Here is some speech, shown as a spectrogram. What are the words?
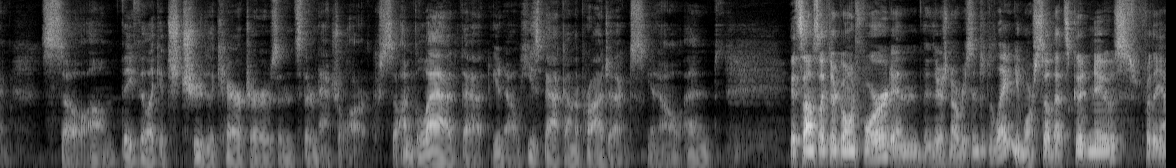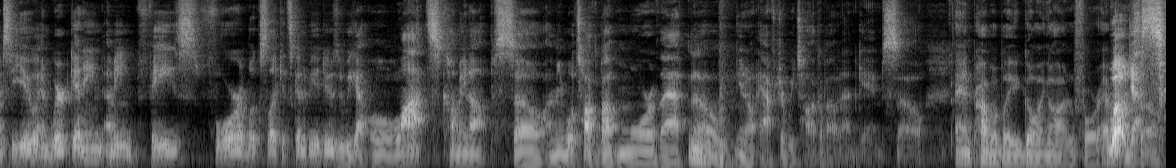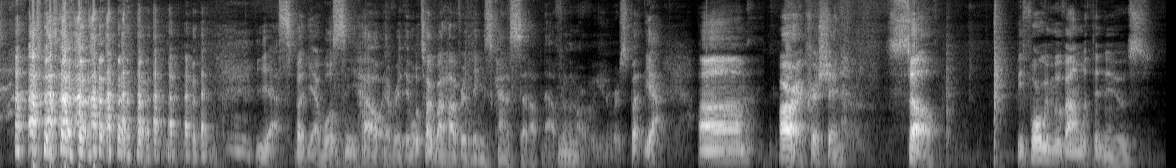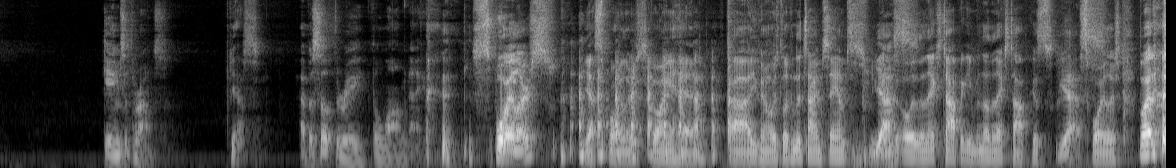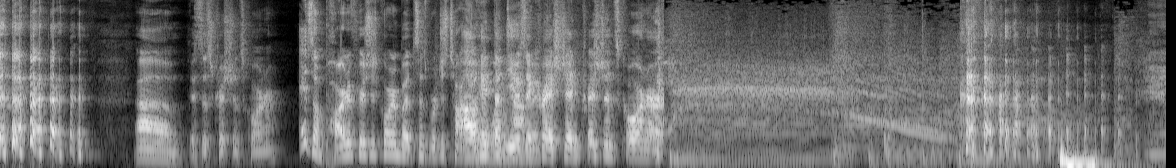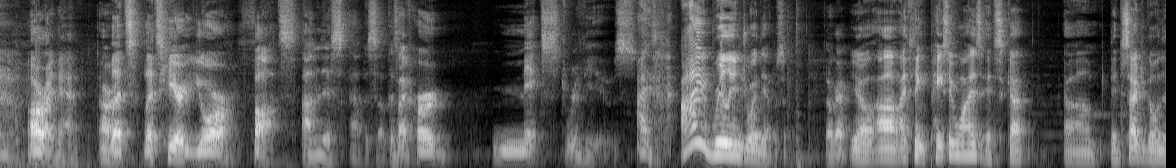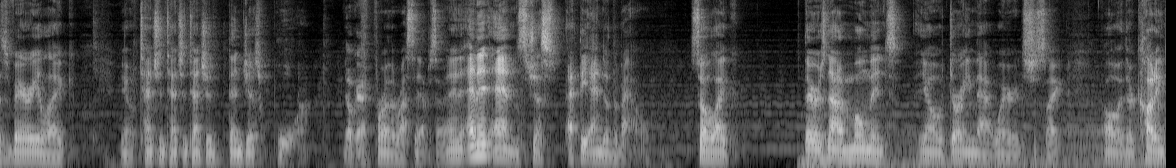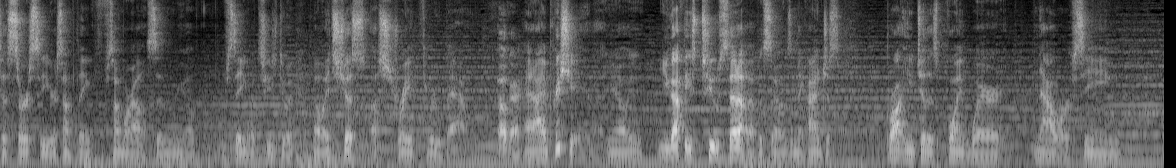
So um, they feel like it's true to the characters and it's their natural arc. So I'm glad that you know he's back on the project. You know, and it sounds like they're going forward, and there's no reason to delay anymore. So that's good news for the MCU, and we're getting. I mean, Phase Four looks like it's going to be a doozy. We got lots coming up. So I mean, we'll talk about more of that though. You know, after we talk about Endgame. So. And probably going on forever. Well, so- yes. yes, but yeah, we'll see how everything. We'll talk about how everything's kind of set up now for the Mm. Marvel universe. But yeah. Um all right, Christian. So, before we move on with the news, Games of Thrones. Yes. Episode three, The Long Night. Spoilers. yeah, spoilers going ahead. Uh, you can always look in the timestamps. You Yes. Can go to the next topic, even though the next topic is Yes. spoilers. But um, Is this Christian's Corner? it's a part of Christian's Corner, but since we're just talking Oh, about hit the one music, topic- Christian. Christian's Corner. All right, man. All right. Let's let's hear your thoughts on this episode because I've heard mixed reviews. I I really enjoyed the episode. Okay. You know, um, I think pacing wise, it's got. Um, they decided to go in this very like, you know, tension, tension, tension, then just war Okay. for the rest of the episode, and and it ends just at the end of the battle. So like, there is not a moment you know during that where it's just like, oh, they're cutting to Cersei or something somewhere else, and you know, seeing what she's doing. No, it's just a straight through battle Okay. and I appreciated that. You know, you got these two setup episodes, and they kind of just brought you to this point where now we're seeing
